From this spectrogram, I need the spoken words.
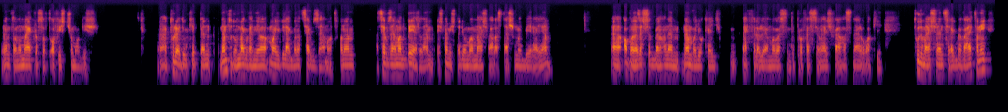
nem tudom, a Microsoft Office csomag is. Tulajdonképpen nem tudom megvenni a mai világban a ceruzámat, hanem a ceruzámat bérlem, és nem is nagyon van más választásom, hogy béreljem. Abban az esetben, ha nem, nem vagyok egy megfelelően magas szintű professzionális felhasználó, aki tud más rendszerekbe váltani,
